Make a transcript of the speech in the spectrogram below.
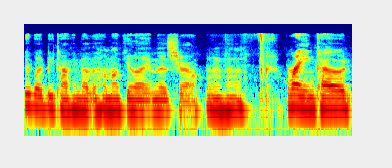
We would be talking about the homunculi in this show. Mm-hmm. Rain code.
